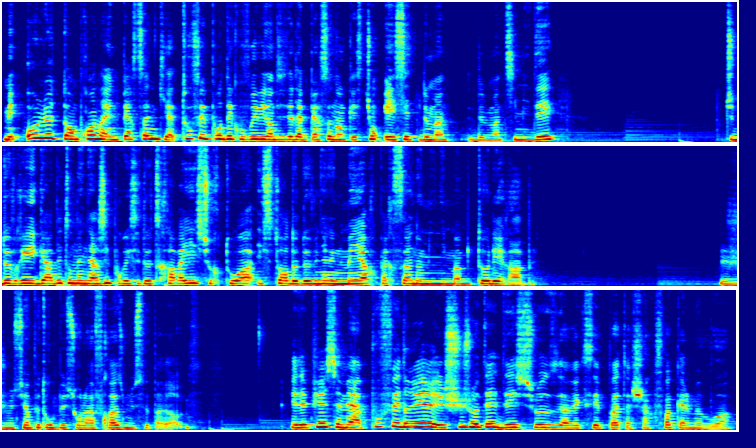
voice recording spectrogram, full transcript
Mais au lieu de t'en prendre à une personne qui a tout fait pour découvrir l'identité de la personne en question et essayer de m'intimider, tu devrais garder ton énergie pour essayer de travailler sur toi, histoire de devenir une meilleure personne au minimum tolérable. Je me suis un peu trompée sur la phrase, mais c'est pas grave. Et depuis, elle se met à pouffer de rire et chuchoter des choses avec ses potes à chaque fois qu'elle me voit.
